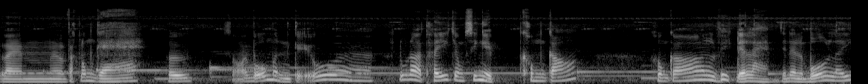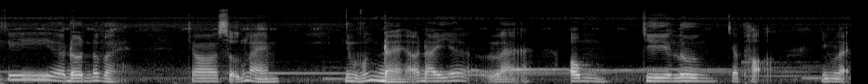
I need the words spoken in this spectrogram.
làm vặt lông gà ừ. Xong rồi bố mình kiểu uh, lúc đó là thấy trong xí nghiệp không có không có việc để làm cho nên là bố lấy cái đơn đó về cho xưởng làm. Nhưng mà vấn đề ở đây á, là ông chia lương cho thợ nhưng lại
